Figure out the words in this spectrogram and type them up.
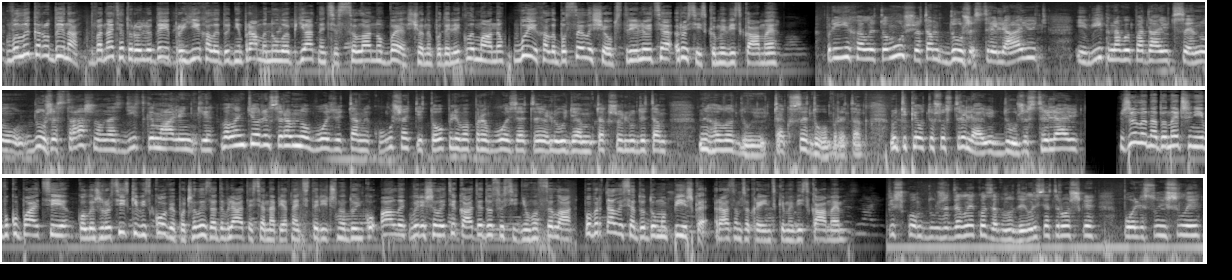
Велика родина. 12 людей приїхали до Дніпра минулої п'ятниці з села Нове, що неподалік Лиману. Виїхали, бо селище обстрілюється російськими військами. Приїхали тому, що там дуже стріляють, і вікна випадають. Все ну дуже страшно. У нас дітки маленькі. Волонтери все одно возять там і кушать, і топливо привозять е, людям. Так що люди там не голодують. Так все добре. Так ну тільки ото, що стріляють, дуже стріляють. Жили на Донеччині і в окупації. Коли ж російські військові почали задивлятися на 15-річну доньку Алли, вирішили тікати до сусіднього села. Поверталися додому пішки разом з українськими військами. Пішком дуже далеко, заблудилися трошки, по лісу йшли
